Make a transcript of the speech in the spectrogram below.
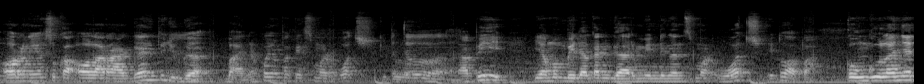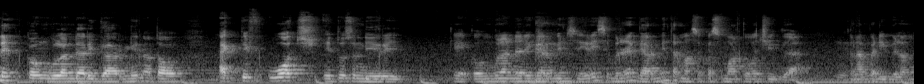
orang yang suka olahraga itu juga banyak kok yang pakai smartwatch gitu loh. betul Tapi yang membedakan Garmin dengan smartwatch itu apa? Keunggulannya deh, keunggulan dari Garmin atau Active Watch itu sendiri. oke keunggulan dari Garmin sendiri sebenarnya Garmin termasuk ke smartwatch juga Hmm. kenapa dibilang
